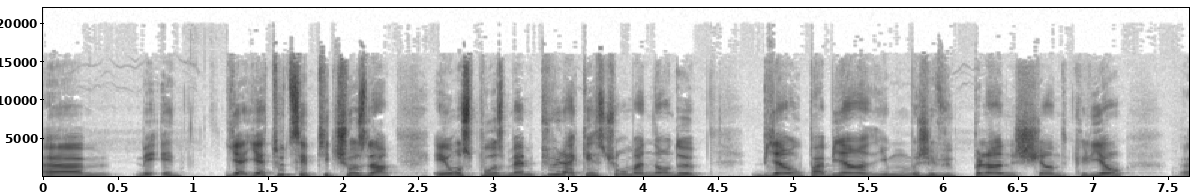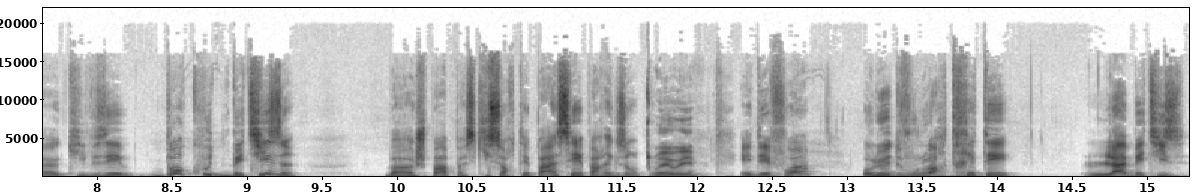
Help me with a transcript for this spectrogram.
Euh, Mais il y, a- il y a toutes ces petites choses-là. Et on se pose même plus la question maintenant de bien ou pas bien. J'ai vu plein de chiens de clients euh, qui faisaient beaucoup de bêtises. Bah, je sais pas, parce qu'ils sortaient pas assez, par exemple. Oui oui. Et des fois, au lieu de vouloir traiter la bêtise,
